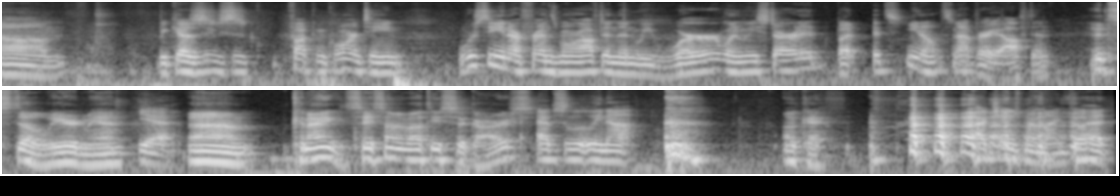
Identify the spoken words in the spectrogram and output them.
um, because this is fucking quarantine. We're seeing our friends more often than we were when we started, but it's you know it's not very often. It's still weird, man. Yeah, Um, can I say something about these cigars? absolutely not. Okay. I changed my mind. Go ahead.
